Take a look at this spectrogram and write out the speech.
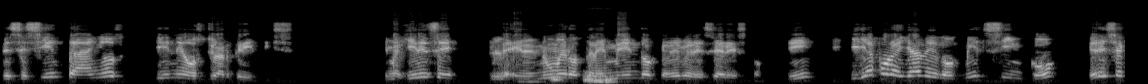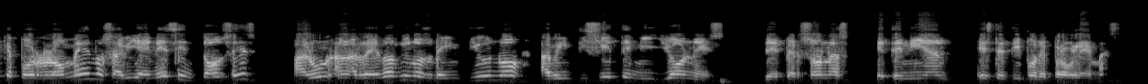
de 60 años tiene osteoartritis. Imagínense el número tremendo que debe de ser esto. ¿sí? Y ya por allá de 2005, decía que por lo menos había en ese entonces alrededor de unos 21 a 27 millones de personas que tenían este tipo de problemas.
